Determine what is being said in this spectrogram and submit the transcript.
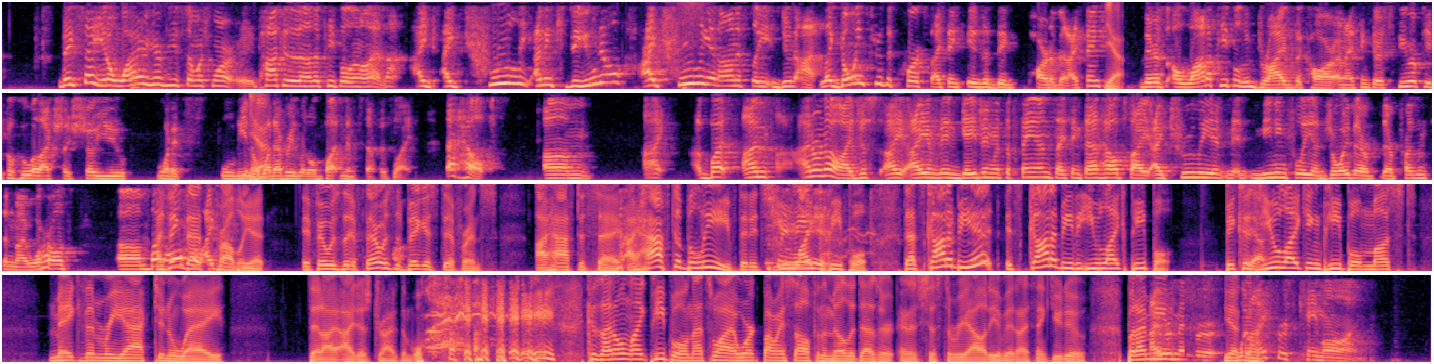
They say, you know, why are your views so much more popular than other people and all that? And I, I truly, I mean, do you know? I truly and honestly do not like going through the quirks. I think is a big part of it. I think Yeah. there's a lot of people who drive the car, and I think there's fewer people who will actually show you what it's, you know, Yeah. what every little button and stuff is like. That helps. Um, I, but I'm, I don't know. I just, I, I am engaging with the fans. I think that helps. I, I truly and meaningfully enjoy their, their presence in my world. Um, but I think also, that's I probably it. If it was, the, if there was the biggest difference, I have to say, I have to believe that it's you Between me and like people. That's got to be it. It's got to be that you like people, because Yeah. you liking people must make them react in a way that I, I just drive them away because I don't like people, and that's why I work by myself in the middle of the desert, and it's just the reality of it. And I think you do, but I mean, I remember yeah, when. I first came on,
